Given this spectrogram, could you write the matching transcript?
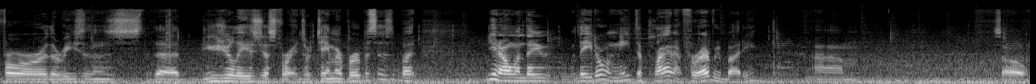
for the reasons that usually is just for entertainment purposes, but you know, when they they don't need to plan it for everybody. Um, so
